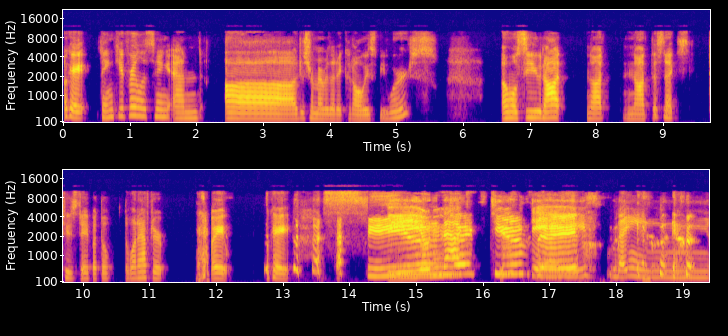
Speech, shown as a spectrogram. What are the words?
Okay, thank you for listening and uh just remember that it could always be worse. And we'll see you not not not this next Tuesday, but the the one after. Wait. Okay. See you next Tuesday. Bye.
